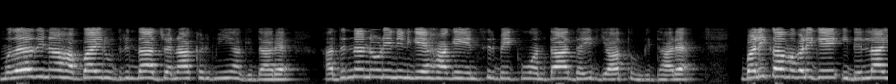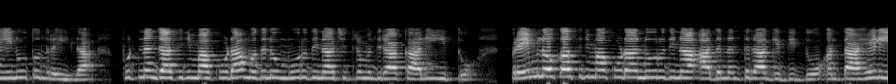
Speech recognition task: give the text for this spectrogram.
ಮೊದಲ ದಿನ ಹಬ್ಬ ಇರುವುದರಿಂದ ಜನ ಕಡಿಮೆಯಾಗಿದ್ದಾರೆ. ಅದನ್ನ ನೋಡಿ ನಿನಗೆ ಹಾಗೆ ಎನಿಸಿರ್ಬೇಕು ಅಂತ ಧೈರ್ಯ ತುಂಬಿದ್ದಾರೆ. ಬಳಿಕ ಮಗಳಿಗೆ ಇದೆಲ್ಲ ಏನೂ ತೊಂದರೆ ಇಲ್ಲ. ಪುಟ್ನಂಜ ಸಿನಿಮಾ ಕೂಡ ಮೊದಲು ಮೂರು ದಿನ ಚಿತ್ರಮಂದಿರ ಖಾಲಿ ಇತ್ತು. ಪ್ರೇಮ್ ಲೋಕ ಸಿನಿಮಾ ಕೂಡ ನೂರು ದಿನ ಆದ ನಂತರ ಗೆದ್ದಿದ್ದು ಅಂತ ಹೇಳಿ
